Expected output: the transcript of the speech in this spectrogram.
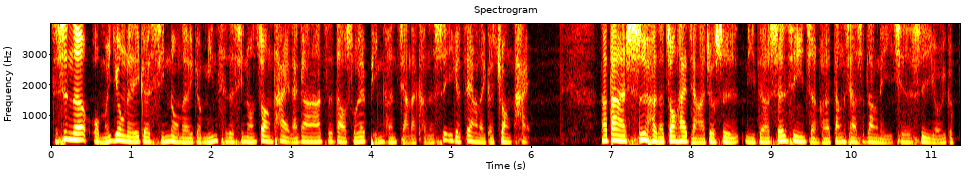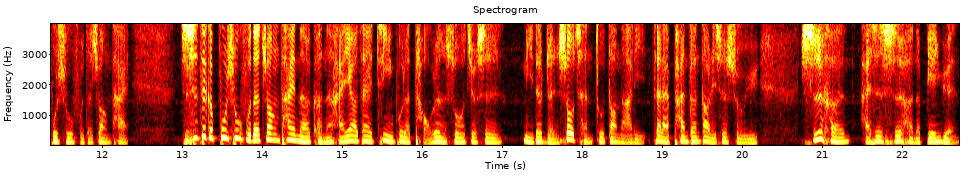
只是呢，我们用了一个形容的一个名词的形容状态来让大家知道，所谓平衡讲的可能是一个这样的一个状态。那当然，失衡的状态讲的就是你的身心整合当下是让你其实是有一个不舒服的状态。只是这个不舒服的状态呢，可能还要再进一步的讨论，说就是你的忍受程度到哪里，再来判断到底是属于失衡还是失衡的边缘。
